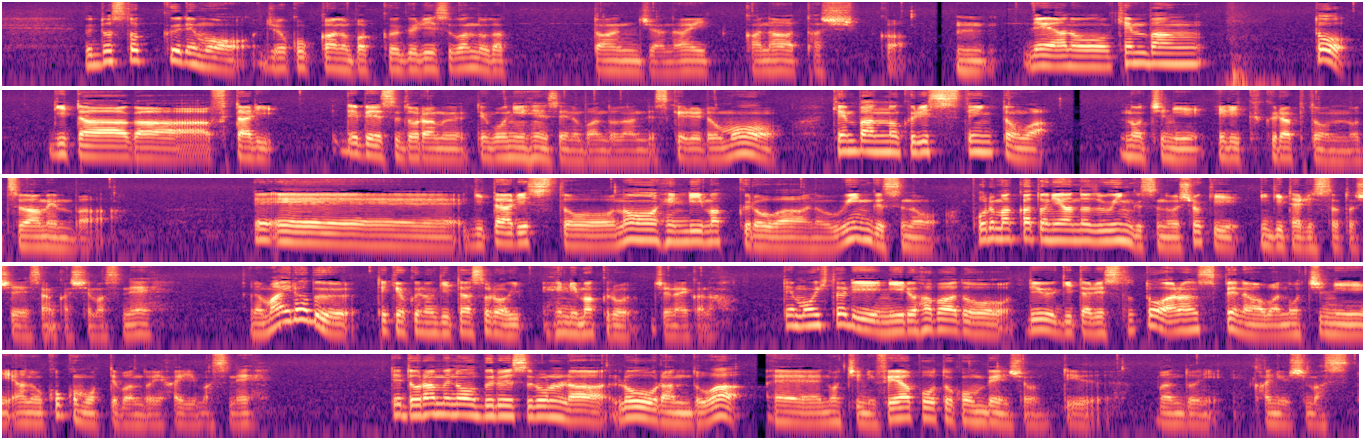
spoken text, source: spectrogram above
ウッドストックでもジョー・コッカーのバックはグリースバンドだったんじゃないかな確か。うん。であの鍵盤とギターが2人。でベースドラムって5人編成のバンドなんですけれども鍵盤のクリス・スティントンは後にエリック・クラプトンのツアーメンバーで、えー、ギタリストのヘンリー・マックローはあのウィングスのポール・マッカートニー・ズ・ウィングスの初期にギタリストとして参加してますね「マイ・ラブ」って曲のギターソロヘンリー・マックローじゃないかな。でもう一人ニール・ハバードっていうギタリストとアラン・スペナーは後にあのココモってバンドに入りますね。でドラムのブルース・ロンラーローランドは、えー、後にフェアポート・コンベンションっていうバンドに加入します。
